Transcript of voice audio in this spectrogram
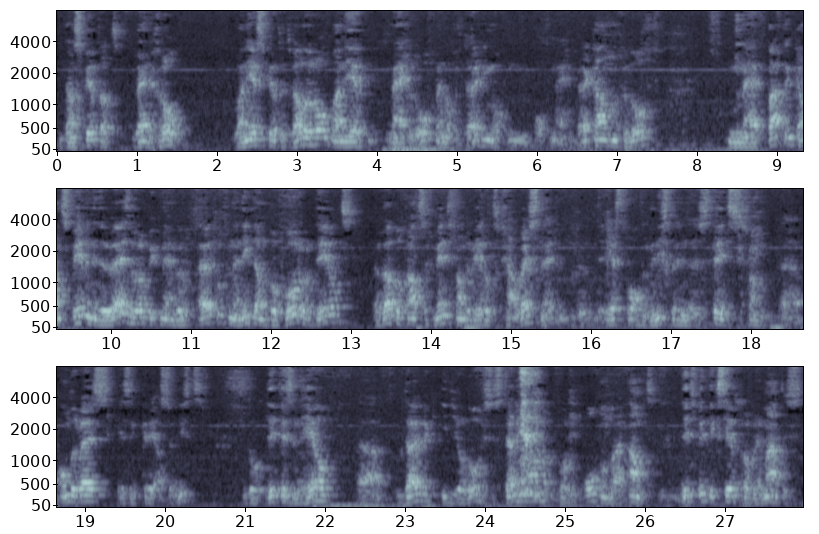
dan speelt dat weinig rol. Wanneer speelt het wel een rol? Wanneer mijn geloof, mijn overtuiging of, of mijn gebrek aan geloof mij parten kan spelen in de wijze waarop ik mijn beroep uitoefen en ik dan bevooroordeeld een welbepaald segment van de wereld ga wegsnijden. De, de eerstvolgende minister in de States van eh, Onderwijs is een creationist. Door dit is een heel uh, duidelijk ideologische stellingname voor een openbaar ambt. Dit vind ik zeer problematisch.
